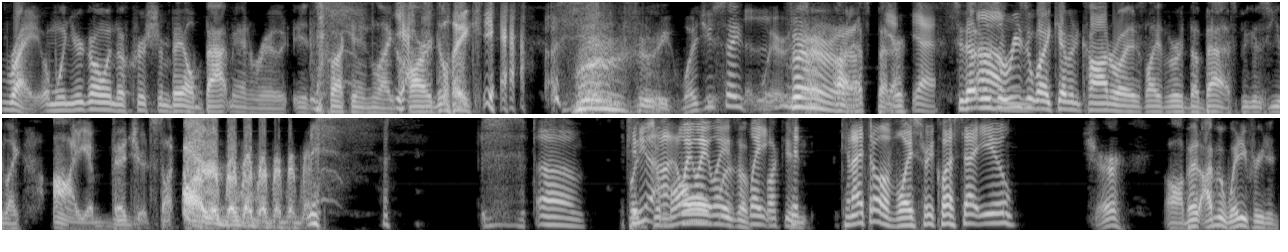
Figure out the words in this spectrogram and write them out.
right. And when you're going the Christian Bale Batman route, it's fucking like Yeah. hard. to Like, yeah. where is he? What did you say? Where is he? Brr. All right, that's better. Yeah, See, that, there's a Um, reason why Kevin Conroy is like we're the best because he like I am vengeance. Not I am. yeah. Um, But you uh, wait, wait, wait, wait? fucking- Can, can I throw a voice request at you? Sure. Oh, but I've been waiting for you to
